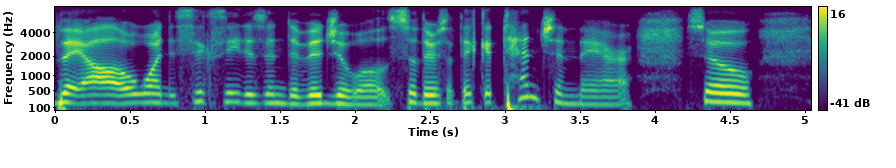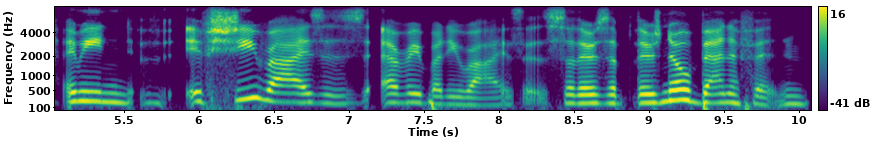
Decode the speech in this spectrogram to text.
they all want to succeed as individuals. So there's I think a tension there. So I mean, if she rises, everybody rises. So there's a there's no benefit in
